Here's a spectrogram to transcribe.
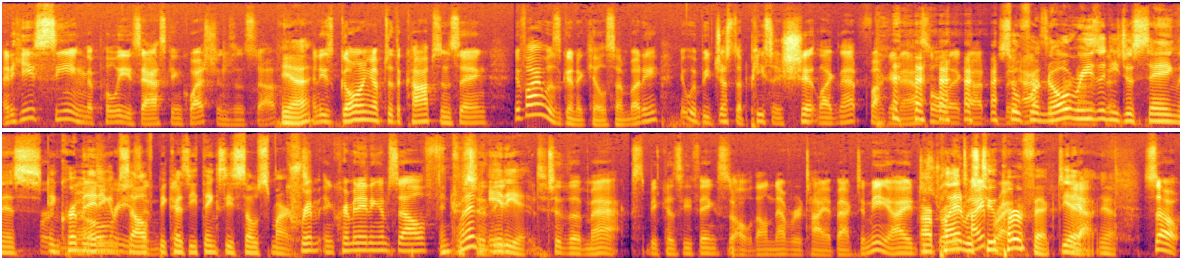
and he's seeing the police asking questions and stuff. Yeah. And he's going up to the cops and saying, if I was going to kill somebody, it would be just a piece of shit like that fucking asshole that got. so for no reason, he's just saying this, For incriminating no himself reason. because he thinks he's so smart. Crim- incriminating himself. Interesting. to What an the- idiot. To the max because he thinks, oh, they'll never tie it back to me. I Our plan was too typewriter." perfect. Yeah, yeah. So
